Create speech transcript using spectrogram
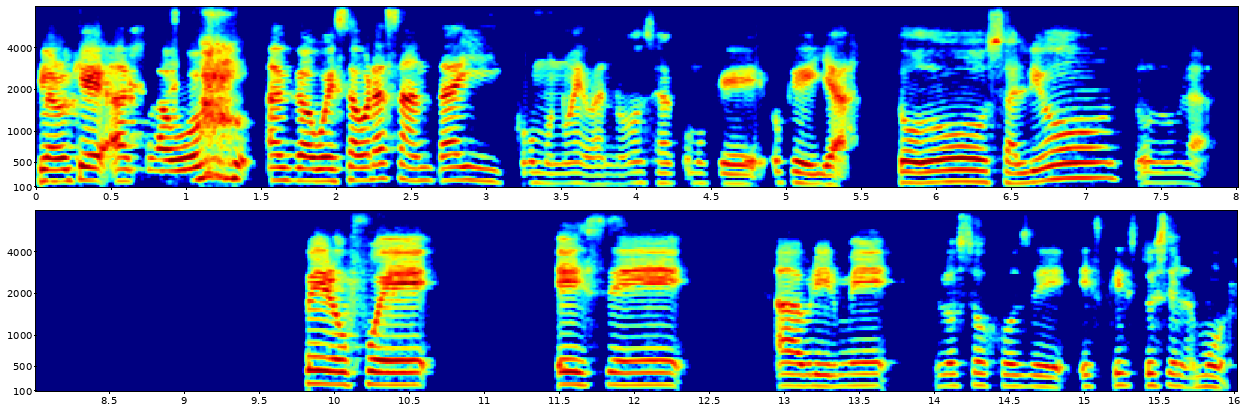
Claro que acabó, acabó esa hora santa y como nueva, ¿no? O sea, como que, ok, ya, todo salió, todo bla pero fue ese abrirme los ojos de, es que esto es el amor.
